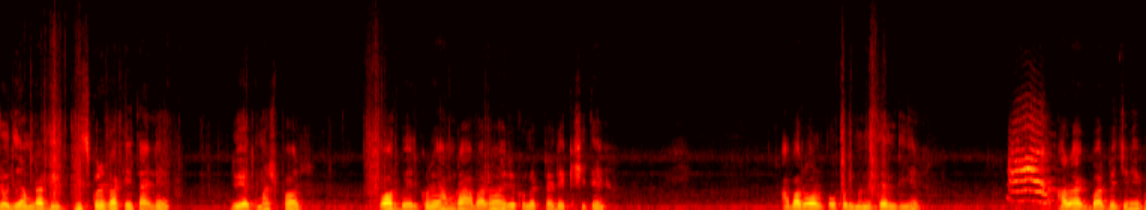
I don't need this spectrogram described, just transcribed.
যদি আমরা ডিপ ফ্রিজ করে রাখি তাহলে দুই এক মাস পর পর বের করে আমরা আবারও এরকম একটা ডেকচিতে আবারও অল্প পরিমাণে তেল দিয়ে আরও একবার বেজে নিব।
